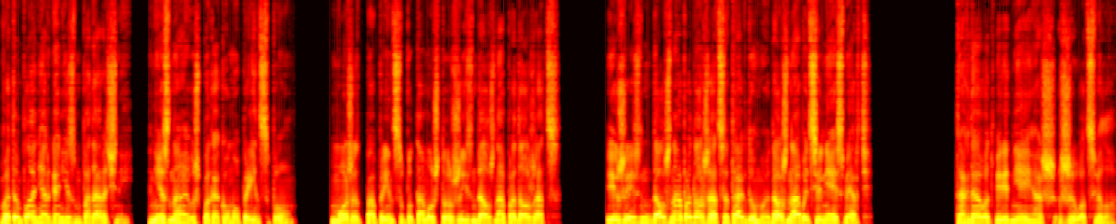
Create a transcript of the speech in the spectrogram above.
В этом плане организм подарочный. Не знаю уж по какому принципу. Может, по принципу тому, что жизнь должна продолжаться. И жизнь должна продолжаться, так думаю, должна быть сильнее смерти. Тогда вот перед ней аж живот свело.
